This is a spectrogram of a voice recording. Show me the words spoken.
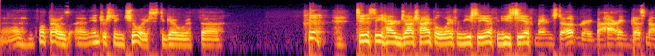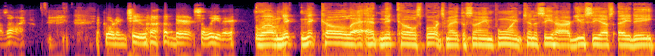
Uh, I thought that was an interesting choice to go with. Uh, Tennessee hired Josh Heupel away from UCF, and UCF managed to upgrade by hiring Gus Malzahn, according to uh, Barrett Sallee there. Well, Nick Nick Cole at Nick Cole Sports made the same point. Tennessee hired UCF's AD,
